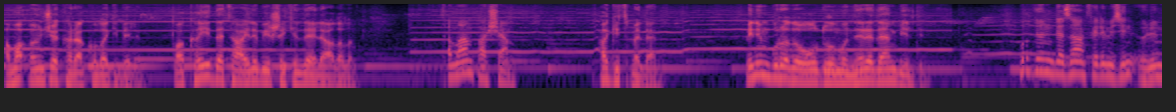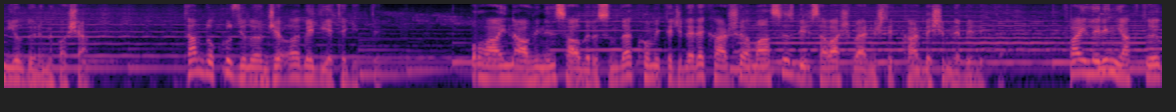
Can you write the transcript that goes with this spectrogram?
Ama önce karakola gidelim. Vakayı detaylı bir şekilde ele alalım. Tamam paşam, Ha gitmeden. Benim burada olduğumu nereden bildin? bugün Gazanfer'imizin ölüm yıl dönümü paşam. Tam 9 yıl önce o ebediyete gitti. O hain Avni'nin saldırısında komitecilere karşı amansız bir savaş vermiştik kardeşimle birlikte. Faillerin yaktığı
